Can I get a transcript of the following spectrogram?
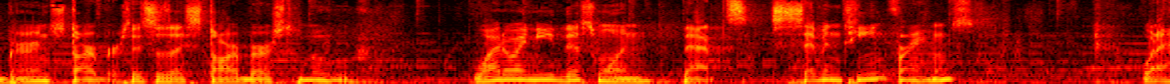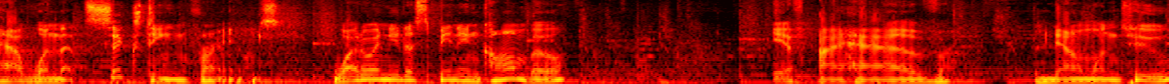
burns Starburst. This is a Starburst move. Why do I need this one that's 17 frames when I have one that's 16 frames? Why do I need a spin in combo if I have down one, two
